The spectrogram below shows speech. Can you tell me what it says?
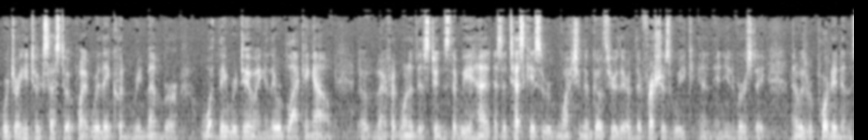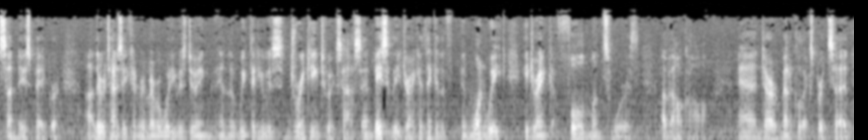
were drinking to excess to a point where they couldn't remember what they were doing, and they were blacking out. As a matter of fact, one of the students that we had as a test case, we were watching them go through their, their freshers week in, in university, and it was reported in the Sun newspaper. Uh, there were times he couldn't remember what he was doing in the week that he was drinking to excess. And basically, he drank, I think in, the, in one week, he drank a full month's worth of alcohol. And our medical expert said,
